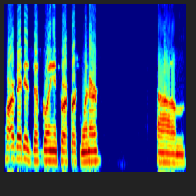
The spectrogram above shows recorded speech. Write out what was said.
part of it is just going into our first winter. Um,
